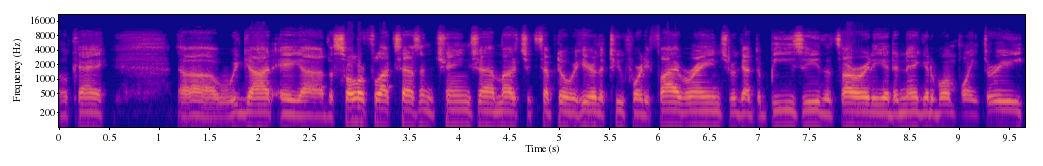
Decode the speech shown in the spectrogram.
Okay. Uh, we got a uh, the solar flux hasn't changed that much except over here the 245 range. We got the BZ that's already at a negative 1.3.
